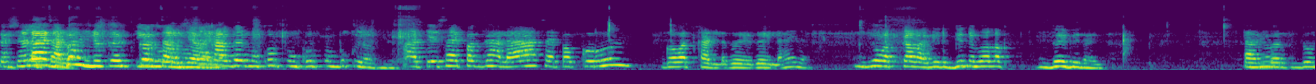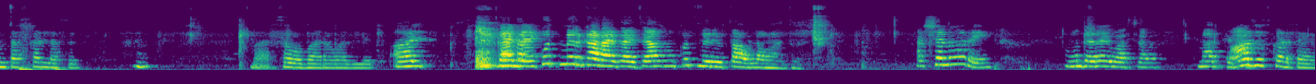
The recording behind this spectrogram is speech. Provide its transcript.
कशाला आधी भांडणं करते कर चालू जेवायला. काल दर मग खुरपून खुरपून भूक लागली. आ, ते स्वयंपाक झाला. स्वयंपाक करून गवत काढलं गय गईला आहे ना? गवत काढा गेली गिने गोला बेबी राहायचं तासभर दोन तास काढला असेल. बारा सव्वा बारा वाजले नाही कोथमीर काढायला जायचं अजून कोथमीर ताव लावायचं. आज शनिवार आहे. उद्या रविवारच्या मार्केट आजच काढताय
